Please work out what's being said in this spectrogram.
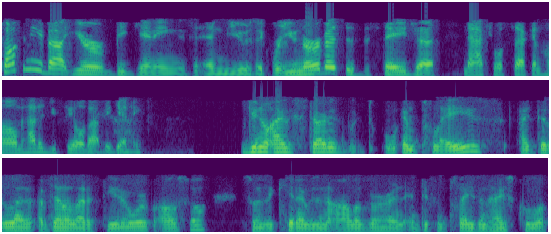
Talk to me about your beginnings in music. Were you nervous? Is the stage a natural second home? How did you feel about beginning? You know, I started in plays. I did a lot of I've done a lot of theater work also. So as a kid I was in Oliver and, and different plays in high school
